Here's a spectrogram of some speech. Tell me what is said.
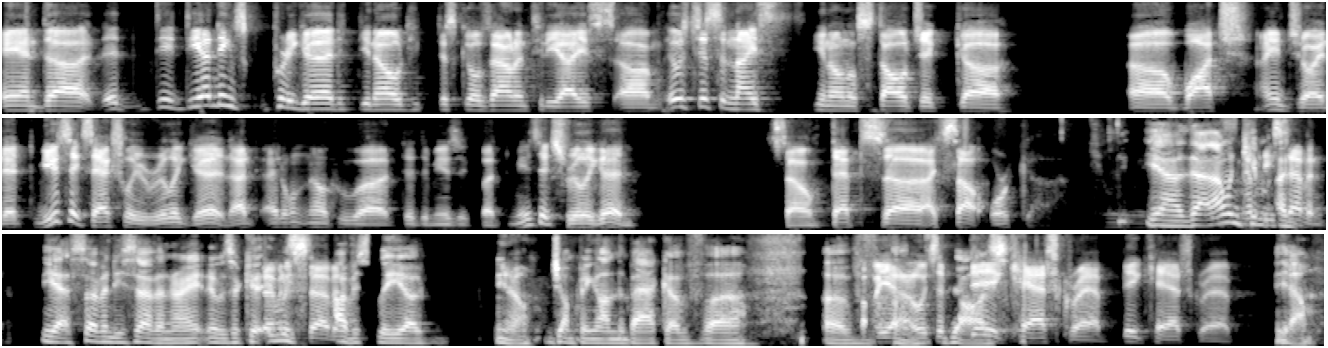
And uh, it, the, the ending's pretty good. You know, he just goes out into the ice. Um, it was just a nice, you know, nostalgic uh, uh, watch. I enjoyed it. Music's actually really good. I, I don't know who uh, did the music, but the music's really good. So that's uh, I saw Orca. Yeah, that, that one came. uh, yeah, seventy-seven. Right. It was a. It was 77. obviously uh you know jumping on the back of uh of. Oh yeah, of it was a Jaws. big cash grab. Big cash grab. Yeah.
